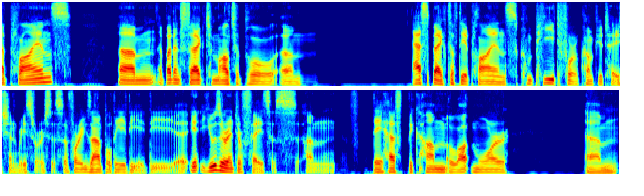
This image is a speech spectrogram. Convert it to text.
appliance. Um, but in fact, multiple um, aspects of the appliance compete for computation resources. So, for example, the the, the uh, user interfaces um, they have become a lot more um,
